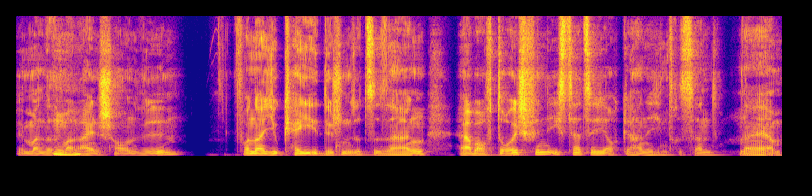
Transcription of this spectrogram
Wenn man das mhm. mal reinschauen will. Von der UK Edition sozusagen. Ja, aber auf Deutsch finde ich es tatsächlich auch gar nicht interessant. Naja.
